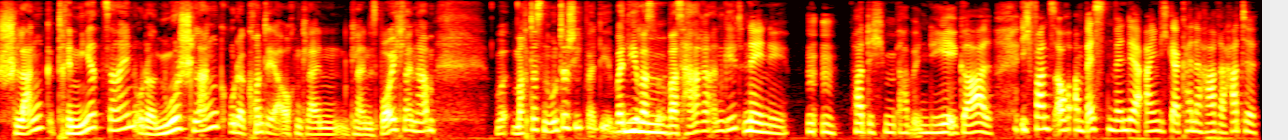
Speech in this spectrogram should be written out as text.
schlank trainiert sein oder nur schlank oder konnte er auch ein, klein, ein kleines Bäuchlein haben? Macht das einen Unterschied bei dir, bei dir was, was Haare angeht? Nee, nee. Mm -mm. Hatte ich, habe, nee, egal. Ich fand es auch am besten, wenn der eigentlich gar keine Haare hatte.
